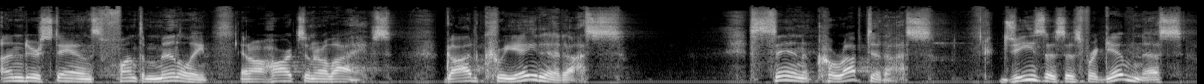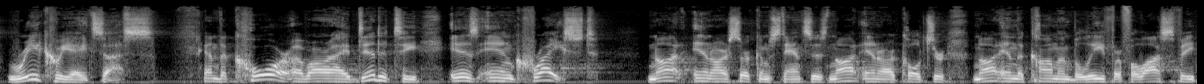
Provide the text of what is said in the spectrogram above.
understands fundamentally in our hearts and our lives. God created us Sin corrupted us. Jesus' forgiveness recreates us. And the core of our identity is in Christ, not in our circumstances, not in our culture, not in the common belief or philosophy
